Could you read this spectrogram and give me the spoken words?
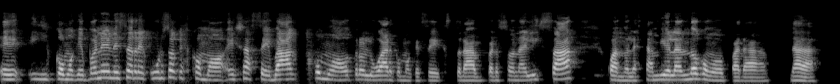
Eh, y como que ponen ese recurso que es como ella se va como a otro lugar, como que se extra personaliza cuando la están violando como para, nada,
